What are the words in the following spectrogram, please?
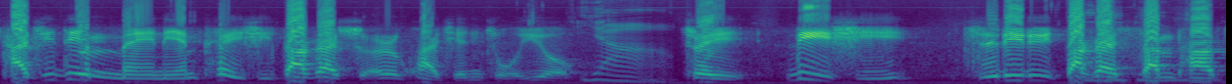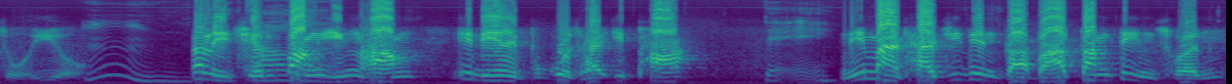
台积电每年配息大概十二块钱左右，所以利息、殖利率大概三趴左右。嗯，那你钱放银行，一年也不过才一趴。对，你买台积电，把把它当定存，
